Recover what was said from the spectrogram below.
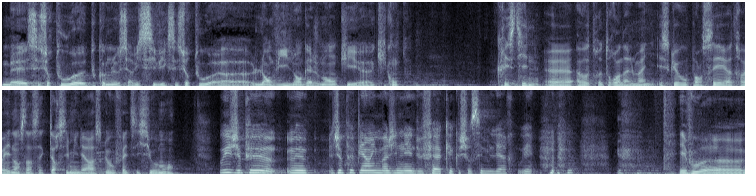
Mais c'est surtout, tout comme le service civique, c'est surtout l'envie, l'engagement qui, qui compte. Christine, à votre tour en Allemagne, est-ce que vous pensez travailler dans un secteur similaire à ce que vous faites ici au Mans? Oui, je peux, je peux bien imaginer de faire quelque chose de similaire, oui. Et vous, euh,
